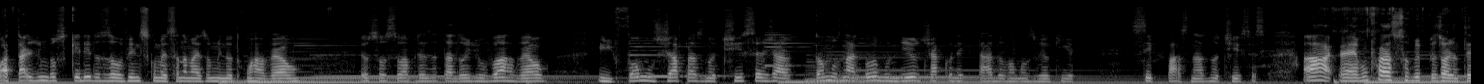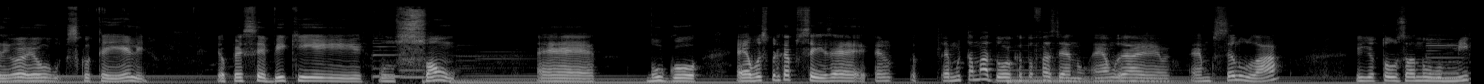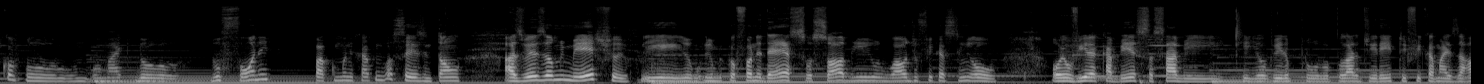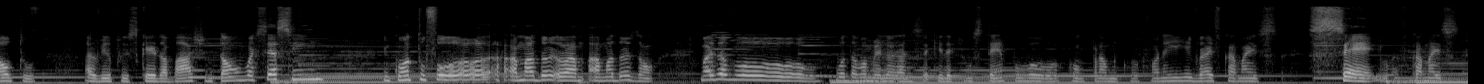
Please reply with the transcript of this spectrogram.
Boa tarde, meus queridos ouvintes, começando mais um Minuto com Ravel. Eu sou seu apresentador, Gilvan Ravel, e vamos já para as notícias. Já estamos na Globo News, já conectado. Vamos ver o que se passa nas notícias. Ah, é, vamos falar sobre o episódio anterior. Eu escutei ele, eu percebi que o som é, bugou. É, eu vou explicar para vocês. É, é, é, muito amador o que eu estou fazendo. É, é, é um celular e eu estou usando o micro, o, o mic do, do fone para comunicar com vocês. Então, às vezes eu me mexo e, e, o, o, microfone desce ou sobe e o áudio fica assim, ou, ou eu viro a cabeça, sabe? E, que eu viro pro, pro lado direito e fica mais alto, aí eu viro pro esquerdo abaixo. Então vai ser assim enquanto for amador, amadorzão. Mas eu vou, vou dar uma melhorada nisso aqui daqui uns tempos, vou comprar um microfone e vai ficar mais sério, vai ficar mais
